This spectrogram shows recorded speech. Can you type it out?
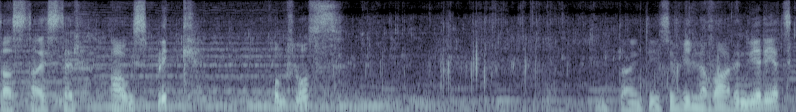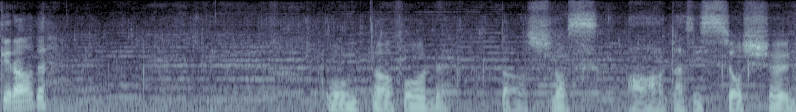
Das da ist der Ausblick vom Schloss. Und da in dieser Villa waren wir jetzt gerade. Und da vorne das Schloss. Ah, das ist so schön.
